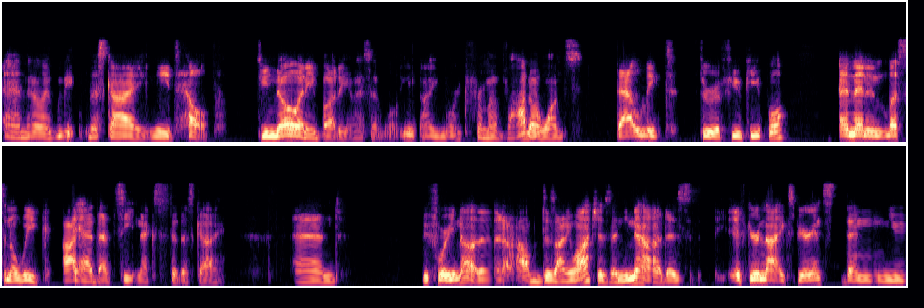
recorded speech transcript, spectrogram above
And they're like, this guy needs help. Do you know anybody? And I said, well, you know, I worked for Movado once. That leaked through a few people. And then in less than a week, I had that seat next to this guy. And before you know it, I'm designing watches. And you know how it is. If you're not experienced, then you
